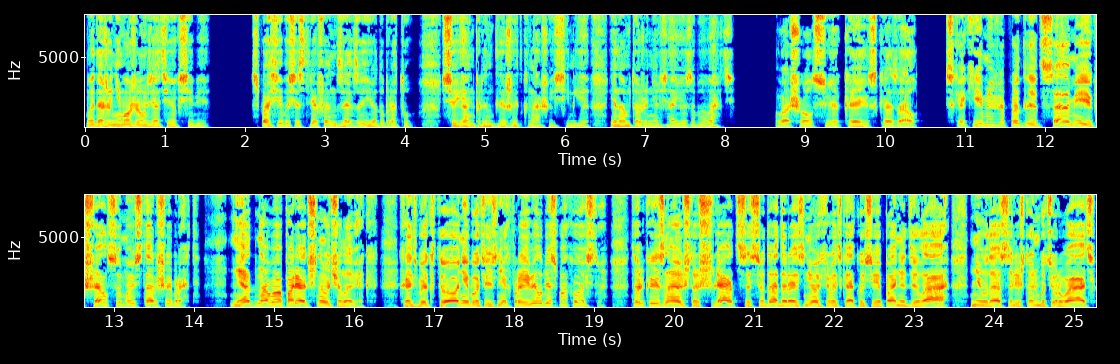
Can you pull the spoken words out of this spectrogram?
«Мы даже не можем взять ее к себе». Спасибо сестре Фэнзе за ее доброту. Сюянь принадлежит к нашей семье, и нам тоже нельзя ее забывать. Вошел Сюэке и сказал, «С какими же подлецами якшался мой старший брат? Ни одного порядочного человека. Хоть бы кто-нибудь из них проявил беспокойство. Только и знают, что шляться сюда да разнюхивать, как у Сюэпаня дела, не удастся ли что-нибудь урвать.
